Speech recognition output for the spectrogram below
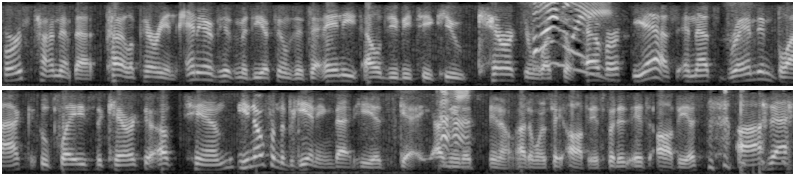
first time that, that Tyler Perry in any of his Madea films it's any LGBTQ character Finally! whatsoever. Yes, and that's Brandon Black who plays the character of Tim. You know from the beginning that he is gay. I mean, Uh-huh. it's you know I don't want to say obvious, but it, it's obvious uh, that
